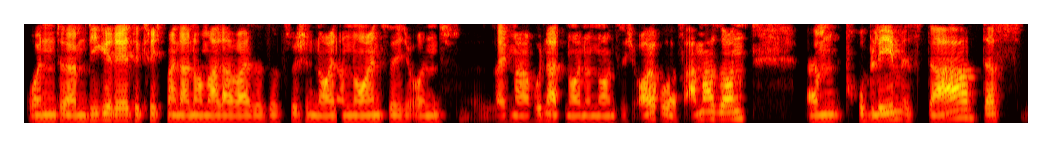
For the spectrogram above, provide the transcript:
Und ähm, die Geräte kriegt man da normalerweise so zwischen 99 und, sag ich mal, 199 Euro auf Amazon. Ähm, Problem ist da, dass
